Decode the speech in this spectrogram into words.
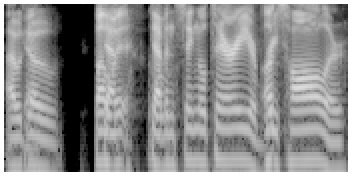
I would Okay. go but Dev- Devin Singletary or Let's- Breece Hall or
